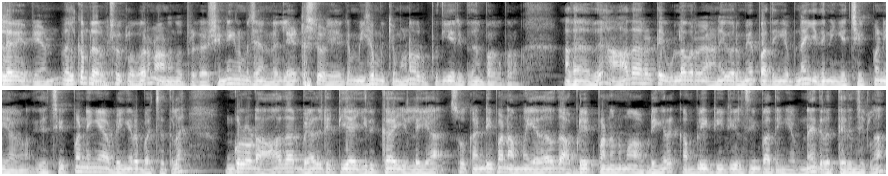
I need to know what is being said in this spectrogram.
Hello everyone welcome to Ultra Clover நான் உங்கள் பிரகாஷ். இன்றைக்கி நம்ம சேனலில் லேட்டஸ்ட் வழியாக மிக முக்கியமான ஒரு புதிய அறிவு தான் பார்க்க போகிறோம் அதாவது ஆதார் அட்டை உள்ளவர்கள் அனைவருமே பார்த்தீங்க அப்படின்னா இதை நீங்கள் செக் பண்ணி ஆகணும். இதை செக் பண்ணீங்க அப்படிங்கிற பட்சத்தில் உங்களோட ஆதார் வேலிடிட்டியாக இருக்கா இல்லையா? ஸோ கண்டிப்பாக நம்ம ஏதாவது அப்டேட் பண்ணணுமா அப்படிங்கிற கம்ப்ளீட் டீட்டெயில்ஸையும் பார்த்தீங்க அப்படின்னா இதில் தெரிஞ்சுக்கலாம்.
